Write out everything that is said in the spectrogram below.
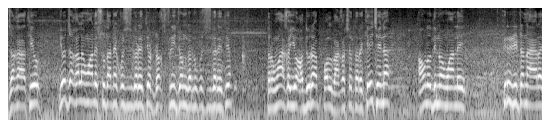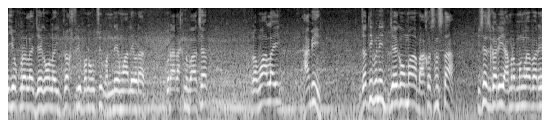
जग्गा थियो यो जग्गालाई उहाँले सुधार्ने कोसिस गरेको थियो ड्रग्स फ्री जोन गर्नु कोसिस गरेको थियो। तर उहाँको यो अधुरा पल भएको छ तर केही छैन। आउँदो दिनमा उहाँले फेरि रिटर्न आएर यो कुरालाई जयगाउँलाई ड्रग्स फ्री बनाउँछु भन्ने उहाँले एउटा कुरा राख्नु भएको छ। र उहाँलाई हामी जति पनि जयगाउँमा भएको संस्था विशेष गरी हाम्रो मङ्गलाबारे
